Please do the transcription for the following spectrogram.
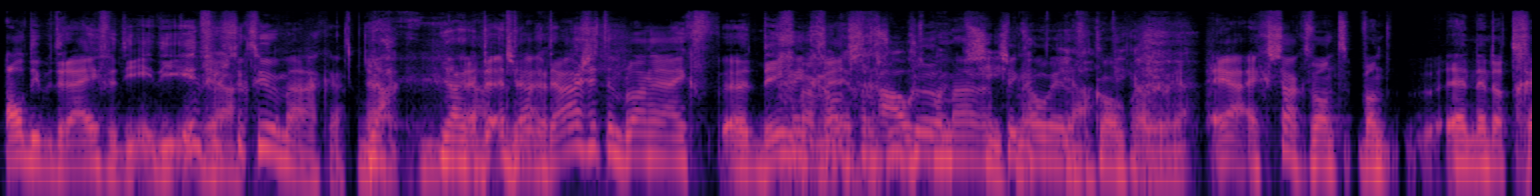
al die bedrijven die die infrastructuur maken. Ja, ja, ja, da- da- daar zit een belangrijk eh, ding Geen goud gaan zoeken, maar pikhouwelen met- ja, verkopen. ja. exact. Want, want, en, en dat,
